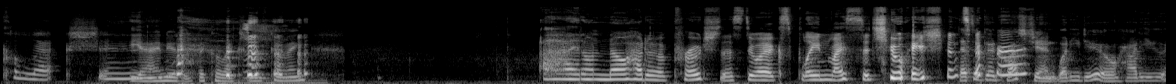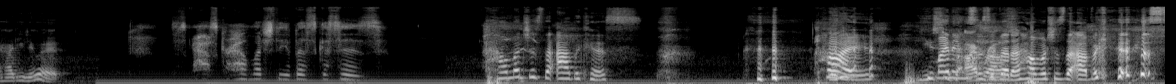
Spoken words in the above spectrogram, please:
Collection. Yeah, I knew that the collection was coming. I don't know how to approach this. Do I explain my situation? That's to a good her? question. What do you do? How do you how do you do it? Just ask her how much the hibiscus is. How much is the abacus? Hi, You my name is her. Isabella. How much is the abacus?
